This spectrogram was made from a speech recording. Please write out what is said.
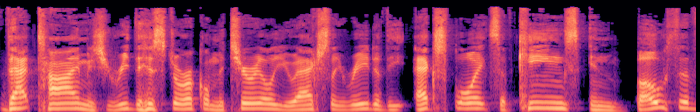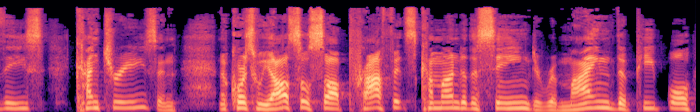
that time. As you read the historical material, you actually read of the exploits of kings in both of these countries. And, and of course, we also saw prophets come onto the scene to remind the people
